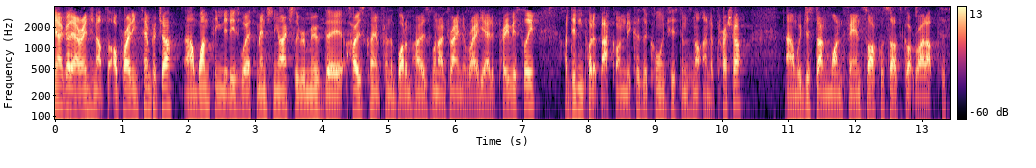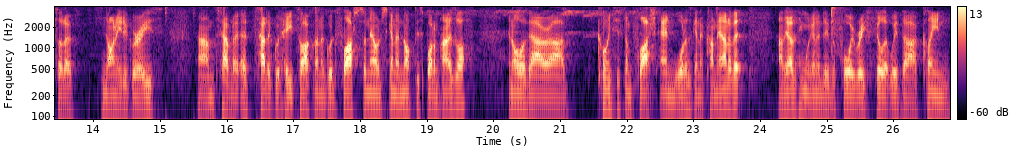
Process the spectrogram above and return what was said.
Now got our engine up to operating temperature. Uh, one thing that is worth mentioning, I actually removed the hose clamp from the bottom hose when I drained the radiator previously. I didn't put it back on because the cooling system's not under pressure. Uh, we've just done one fan cycle, so it's got right up to sort of 90 degrees. Um, it's, having a, it's had a good heat cycle and a good flush, so now we're just gonna knock this bottom hose off and all of our uh, cooling system flush and water is gonna come out of it. Uh, the other thing we're gonna do before we refill it with uh, clean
